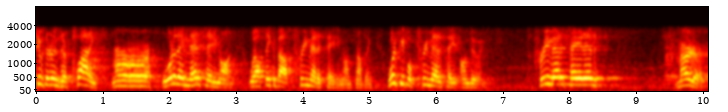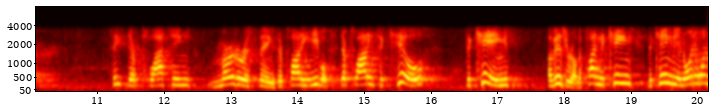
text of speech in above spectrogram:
See what they're doing? They're plotting. What are they meditating on? Well, think about premeditating on something. What do people premeditate on doing? Premeditated murder. See, they're plotting murderous things. They're plotting evil. They're plotting to kill the king of Israel. They're plotting the king, the king, the anointed one.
